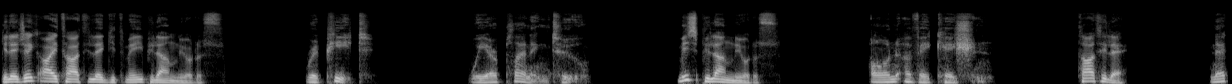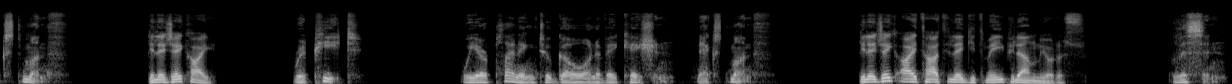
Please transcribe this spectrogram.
Gelecek ay tatile gitmeyi planlıyoruz. Repeat. We are planning to Biz planlıyoruz. on a vacation Tatile. next month. Gelecek ay. Repeat. We are planning to go on a vacation next month. Gelecek ay tatile gitmeyi planlıyoruz. Listen.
